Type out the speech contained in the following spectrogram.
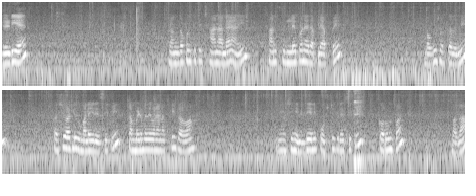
रेडी आहेत. रंग पण किती छान आला आहे आणि छान फुलले पण आहेत आपले आप्पे. बघू शकता तुम्ही. कशी वाटली तुम्हाला ही रेसिपी कमेंटमध्ये मला नक्की कळवा. आणि अशी हेल्दी आणि पौष्टिक रेसिपी करून पण बघा.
